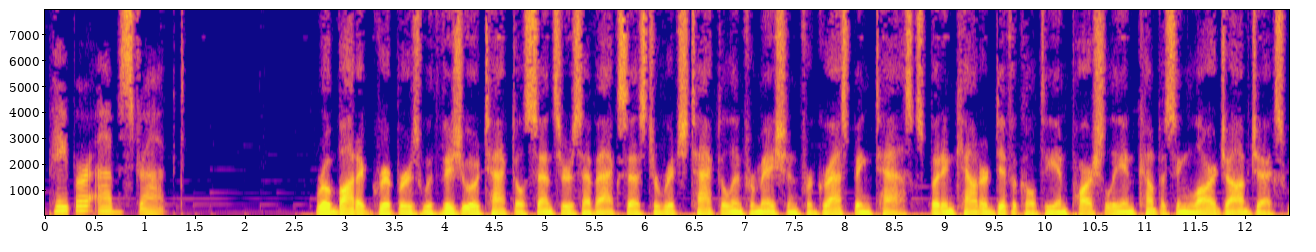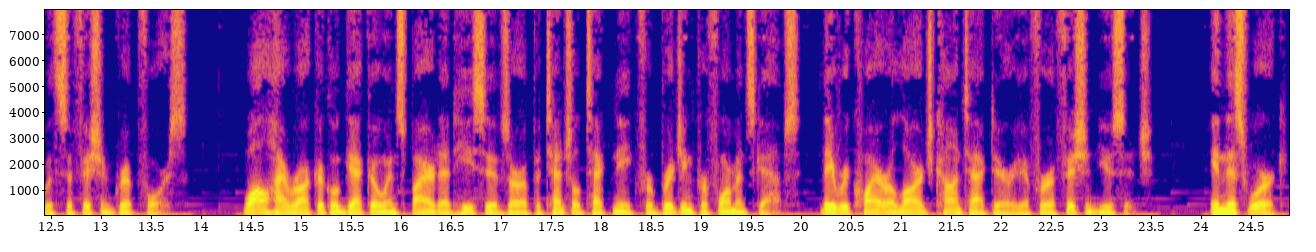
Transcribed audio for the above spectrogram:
Paper Abstract Robotic grippers with visuotactile sensors have access to rich tactile information for grasping tasks but encounter difficulty in partially encompassing large objects with sufficient grip force. While hierarchical gecko inspired adhesives are a potential technique for bridging performance gaps, they require a large contact area for efficient usage. In this work,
